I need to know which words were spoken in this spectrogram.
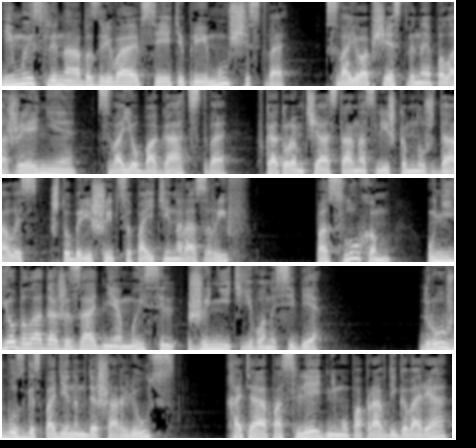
И мысленно обозревая все эти преимущества, свое общественное положение, свое богатство, в котором часто она слишком нуждалась, чтобы решиться пойти на разрыв, по слухам, у нее была даже задняя мысль женить его на себе. Дружбу с господином де Шарлюз, хотя последнему, по правде говоря,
